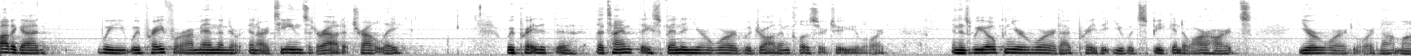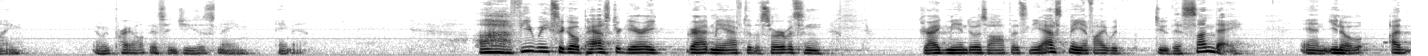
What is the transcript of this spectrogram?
Father God, we, we pray for our men and our teens that are out at Trout Lake. We pray that the, the time that they spend in your word would draw them closer to you, Lord. And as we open your word, I pray that you would speak into our hearts your word, Lord, not mine. And we pray all this in Jesus' name. Amen. Uh, a few weeks ago, Pastor Gary grabbed me after the service and dragged me into his office, and he asked me if I would do this Sunday. And, you know, I,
